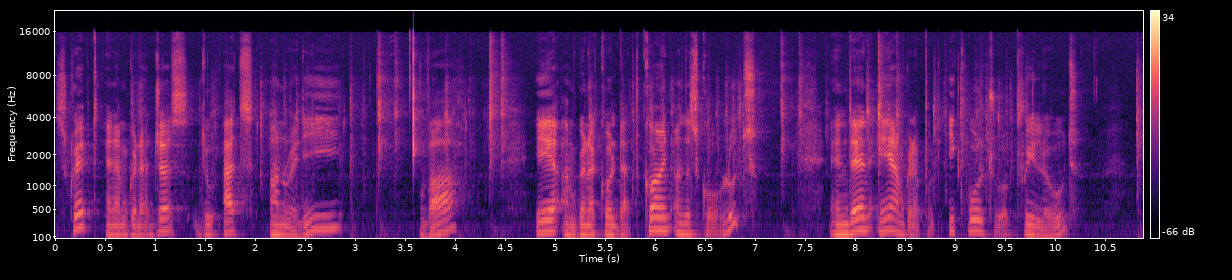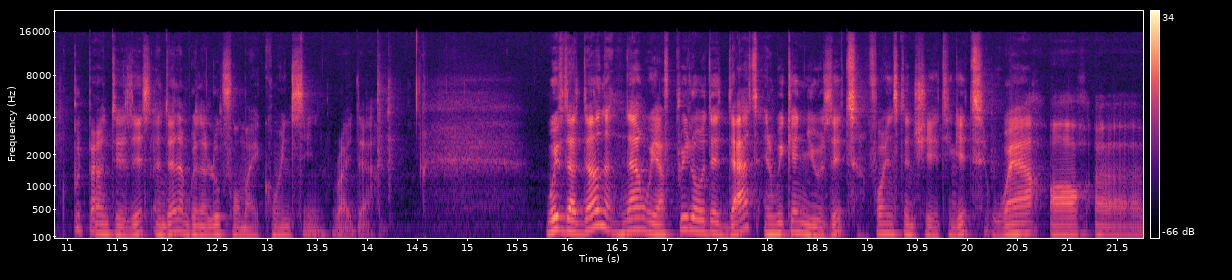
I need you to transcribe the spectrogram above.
script and I'm gonna just do at onReady var. Here I'm gonna call that coin underscore loot. And then here I'm gonna put equal to a preload, put parentheses, and then I'm gonna look for my coin scene right there. With that done, now we have preloaded that and we can use it for instantiating it where our uh,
